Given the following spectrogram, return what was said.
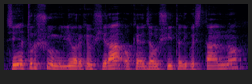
Signature shoe migliore che uscirà o che è già uscita di quest'anno?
